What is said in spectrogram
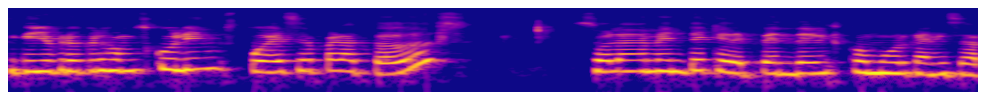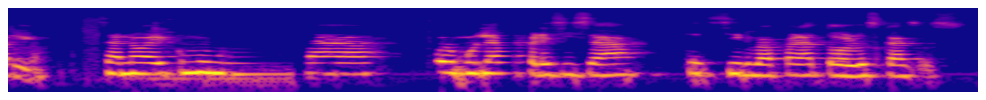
Así que yo creo que el homeschooling puede ser para todos, solamente que depende cómo organizarlo. O sea, no hay como una fórmula precisa que sirva para todos los casos.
